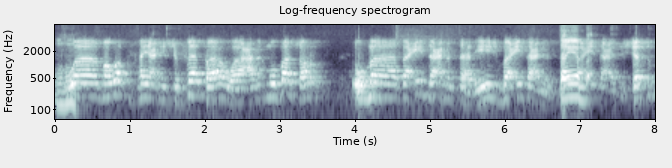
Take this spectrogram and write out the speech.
ومواقفها يعني شفافة وعلى المباشر وما بعيده عن التهريج بعيده عن طيب. بعيده عن الجسم.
